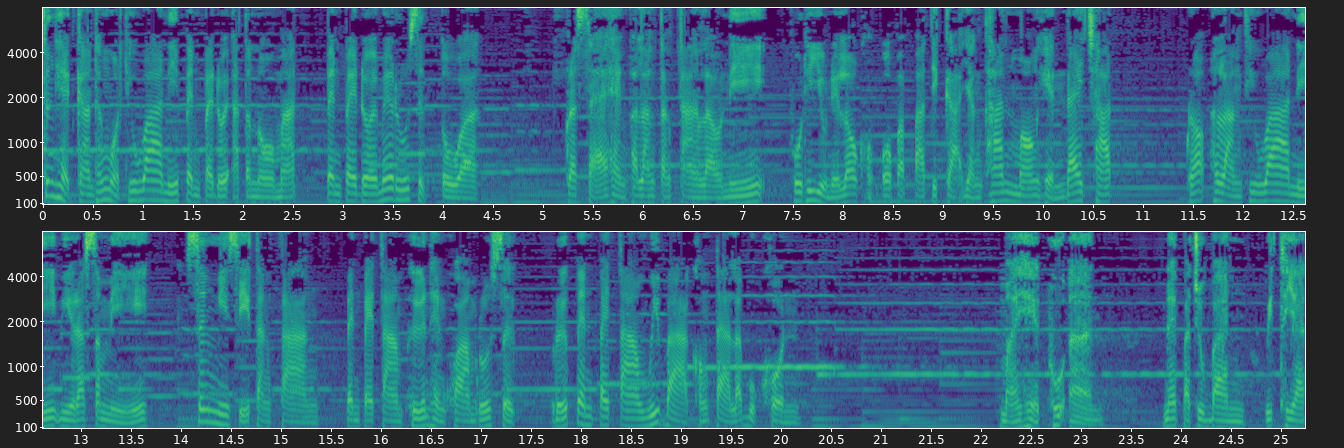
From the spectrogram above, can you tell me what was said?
ซึ่งเหตุการณ์ทั้งหมดที่ว่านี้เป็นไปโดยอัตโนมัติ เป็นไปโดยไม่รู้สึกตัว กระแสแห่งพลังต่างๆ เหล่านี้ ผู้ที่อยู่ในโลกของโอปปาติกะอย่างท่านมองเห็นได้ชัด เพราะพลังที่ว่านี้มีรัศมี ซึ่งมีสีต่างๆ เป็นไปตามพื้นแห่งความรู้สึก หรือเป็นไปตามวิบากของแต่ละบุคคล หมายเหตุผู้อ่าน ในปัจจุบันวิทยา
